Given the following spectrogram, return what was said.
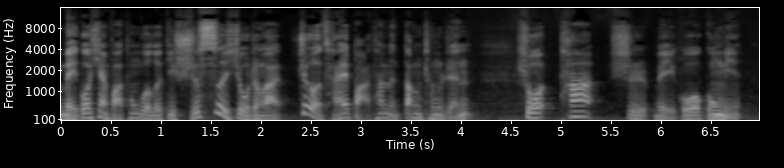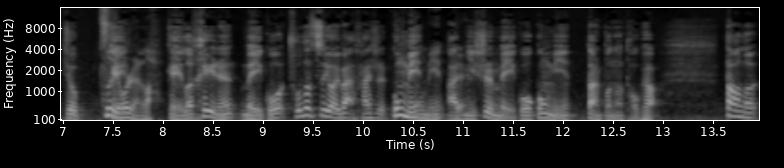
美国宪法通过了第十四修正案，这才把他们当成人，说他是美国公民，就自由人了，给了黑人美国除了自由以外还是公民，公民啊，你是美国公民，但不能投票。到了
